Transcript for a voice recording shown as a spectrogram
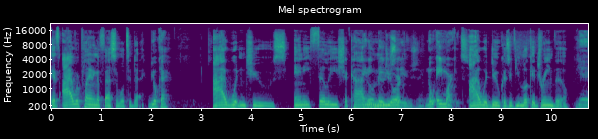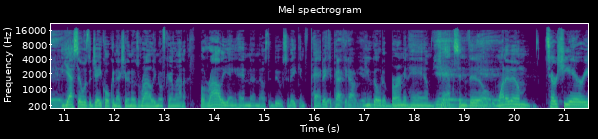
if I were planning a festival today, Be okay. I wouldn't choose any Philly, Chicago, Any New York. city, no A markets. I would do because if you look at Dreamville, Yeah. yes, it was the J Cole connection and it was Raleigh, North Carolina, but Raleigh ain't had nothing else to do, so they can pack They it. can pack it out. Yeah. You go to Birmingham, Yeah, Jacksonville, yeah. one of them tertiary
